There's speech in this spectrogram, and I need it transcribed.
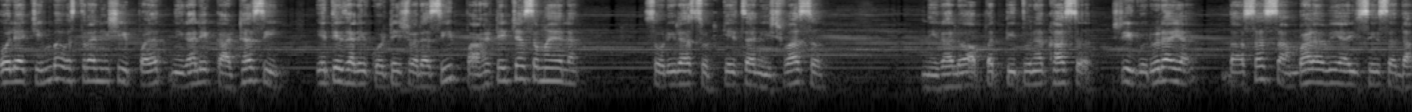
ओल्या चिंब वस्त्रानिशी पळत निघाले काठासी. येथे झाले कोटेश्वरासी पहाटेच्या समयाला. सोडीला सुटकेचा निश्वास. निघालो आपत्तीतून खास. श्री गुरुराया दासा सांभाळावे ऐसे सदा.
